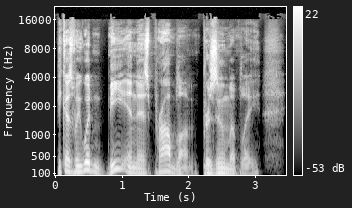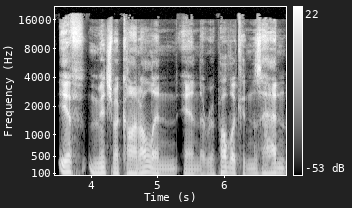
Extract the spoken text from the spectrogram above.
because we wouldn't be in this problem, presumably, if Mitch McConnell and, and the Republicans hadn't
